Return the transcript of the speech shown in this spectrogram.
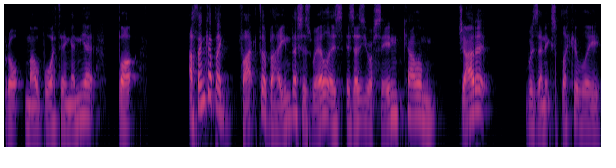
brought Mal Boateng in yet. But I think a big factor behind this as well is is as you were saying, Calum Jarrett was inexplicably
